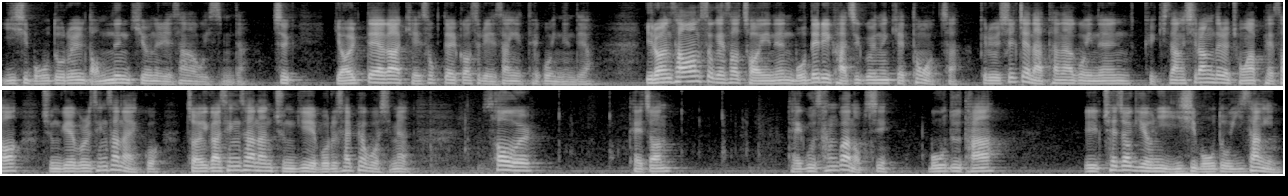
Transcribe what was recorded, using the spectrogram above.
25도를 넘는 기온을 예상하고 있습니다. 즉 열대야가 계속될 것으로 예상이 되고 있는데요. 이런 상황 속에서 저희는 모델이 가지고 있는 계통 오차 그리고 실제 나타나고 있는 그 기상 실황들을 종합해서 중기예보를 생산하였고 저희가 생산한 중기예보를 살펴보시면 서울, 대전, 대구 상관없이 모두 다 일최저 기온이 25도 이상인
